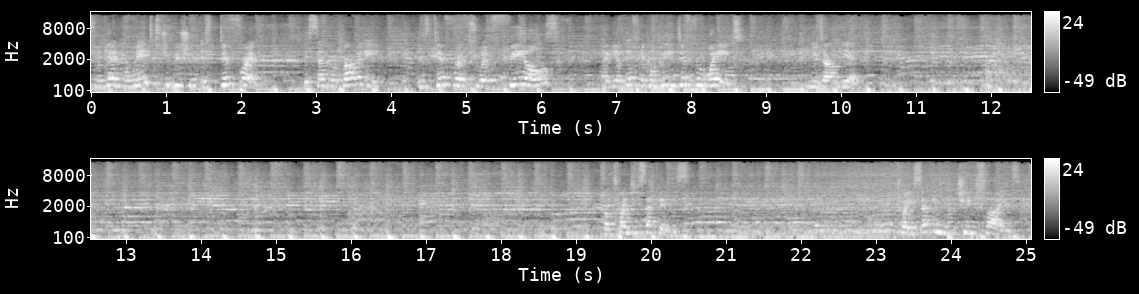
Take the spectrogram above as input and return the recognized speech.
So again, your weight distribution is different. The center of gravity is different, so it feels like you have a completely different weight when you're down here. From 20 seconds. 20 seconds, gonna change sides.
